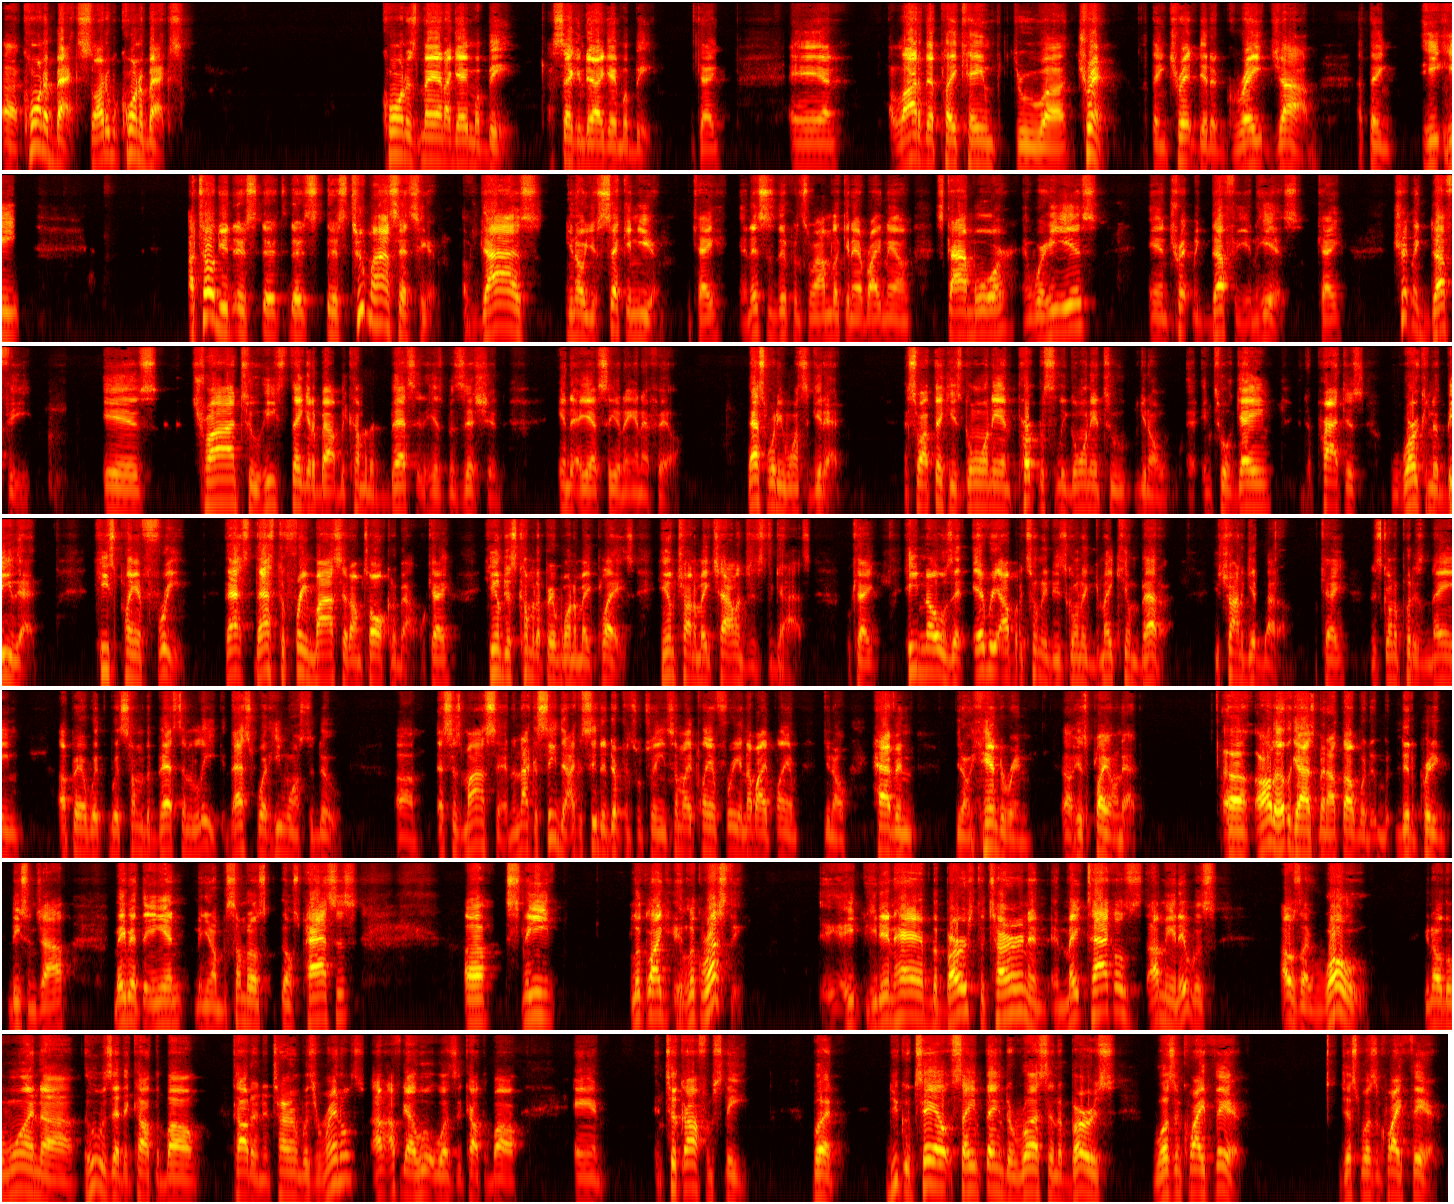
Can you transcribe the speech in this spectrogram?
uh, cornerbacks. Started with cornerbacks. Corners, man, I gave him a B. Secondary, I gave him a B. Okay. And a lot of that play came through uh, Trent. I think Trent did a great job. I think he he. I told you there's there's there's there's two mindsets here of guys. You know, your second year. Okay, and this is the difference where I'm looking at right now. Skyy Moore and where he is, and Trent McDuffie and his. Okay, Trent McDuffie is trying to. He's thinking about becoming the best in his position in the AFC and the NFL. That's what he wants to get at. And so I think he's going in purposely going into, you know, into a game, into practice, working to be that. He's playing free. That's that's the free mindset I'm talking about. Okay. Him just coming up here wanting to make plays, him trying to make challenges to guys. Okay. He knows that every opportunity is going to make him better. He's trying to get better. Okay. It's going to put his name up there with, with some of the best in the league. That's what he wants to do. Um, that's his mindset. And I can see that. I can see the difference between somebody playing free and nobody playing, you know, having you know, hindering uh, his play on that. Uh, all the other guys, man, I thought would, did a pretty decent job. Maybe at the end, you know, some of those those passes, uh, Sneed looked like it looked rusty. He, he didn't have the burst to turn and, and make tackles. I mean, it was, I was like, whoa. You know, the one uh, who was that that caught the ball, caught it in the turn was Reynolds. I, I forgot who it was that caught the ball and and took off from Sneed. But you could tell same thing the Russ and the burst wasn't quite there just wasn't quite there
